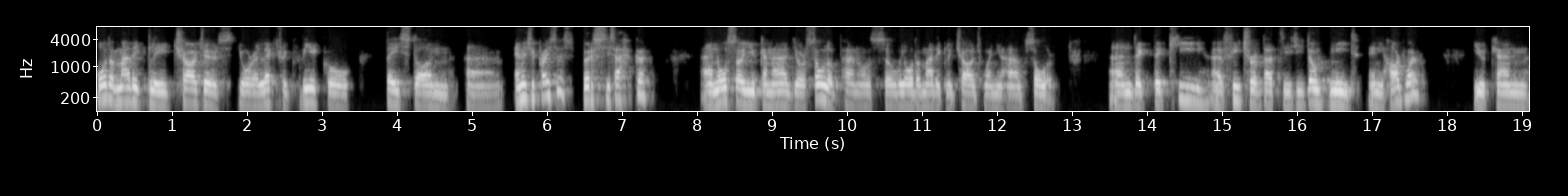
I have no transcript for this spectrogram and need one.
automatically charges your electric vehicle based on uh, energy prices, börssisähkö, and also you can add your solar panels, so we automatically charge when you have solar. And the, the key uh, feature of that is you don't need any hardware. You can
